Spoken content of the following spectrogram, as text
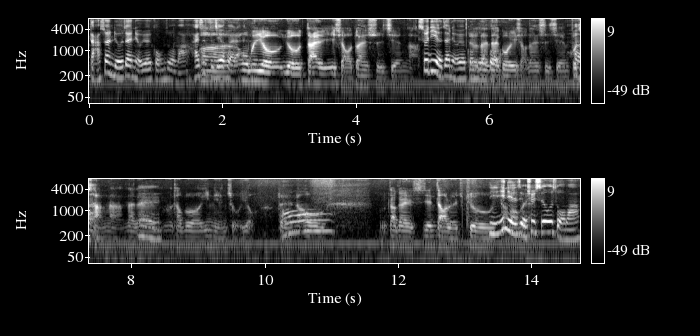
打算留在纽约工作吗？还是直接回来呃？我们有有待了一小段时间啦，所以你也在纽约工作过？待过一小段时间，不嗯长啦，大概嗯差不多一年左右。然后大概时间到了就你一年有去事务所吗？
